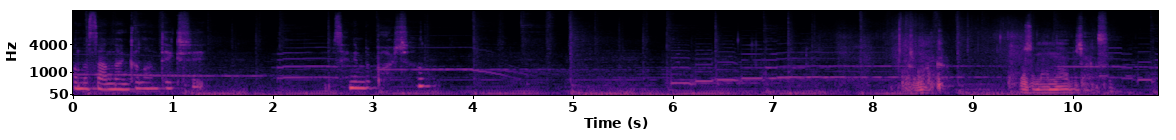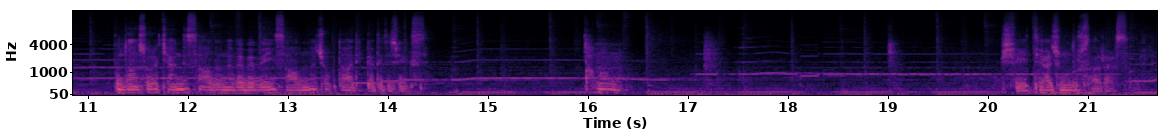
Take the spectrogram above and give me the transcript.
Bana senden kalan tek şey senin bir parçan. Irmak, o zaman ne yapacaksın? Bundan sonra kendi sağlığına ve bebeğin sağlığına çok daha dikkat edeceksin. Tamam mı? Bir şeye ihtiyacın olursa ararsın beni.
